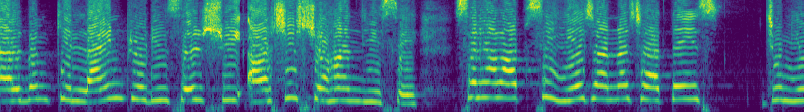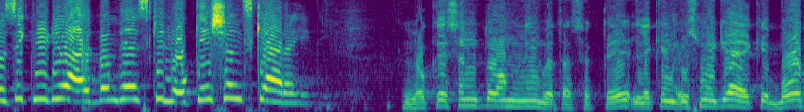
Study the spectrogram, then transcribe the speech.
एल्बम के लाइन प्रोड्यूसर श्री आशीष चौहान जी से। सर हम आपसे ये जानना चाहते हैं इस जो म्यूज़िक वीडियो एल्बम है इसकी लोकेशंस क्या रहेगी? लोकेशन तो हम नहीं बता सकते लेकिन उसमें क्या है कि बहुत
